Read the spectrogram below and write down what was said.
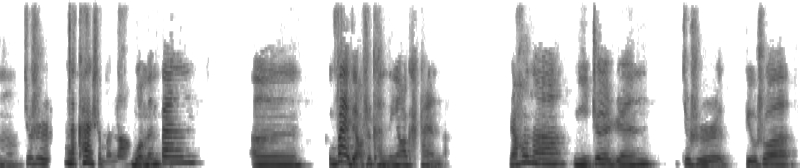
嗯，就是那看什么呢？我们班，嗯，外表是肯定要看的。然后呢，你这人就是，比如说，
